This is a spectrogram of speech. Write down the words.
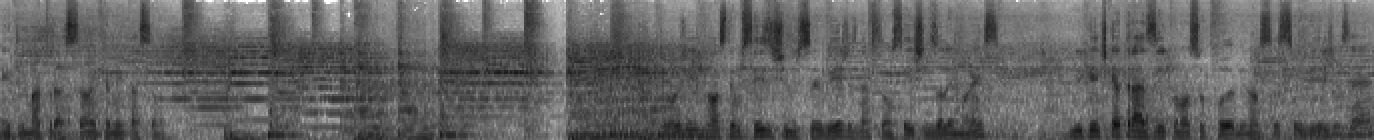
entre maturação e fermentação. Hoje nós temos seis estilos de cervejas, né? São seis estilos alemães. E o que a gente quer trazer com o nosso pub e nossas cervejas é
